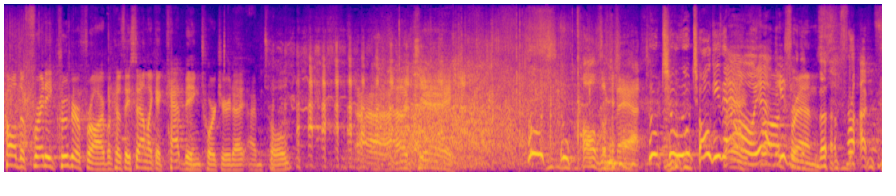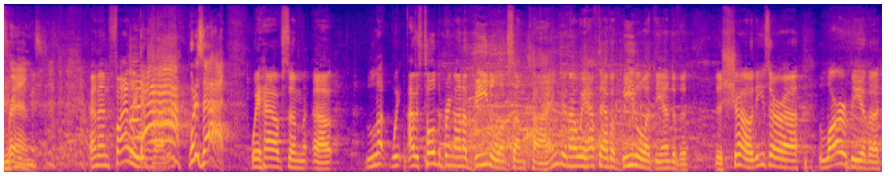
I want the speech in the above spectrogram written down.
called the Freddy Krueger frog because they sound like a cat being tortured, I, I'm told. Ah, okay. Who calls them that? Who, who, who told you that? Oh, yeah, frog these are the- friends. The, frog friends. And then finally, we have, Ah! What is that? we have some. Uh, le- we, I was told to bring on a beetle of some kind. You know, we have to have a beetle at the end of the, the show. These are uh, larvae of a,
